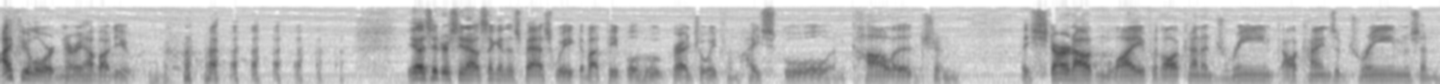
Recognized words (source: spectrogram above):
I feel ordinary. How about you? Yeah, it's interesting. I was thinking this past week about people who graduate from high school and college, and they start out in life with all kind of dream, all kinds of dreams and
